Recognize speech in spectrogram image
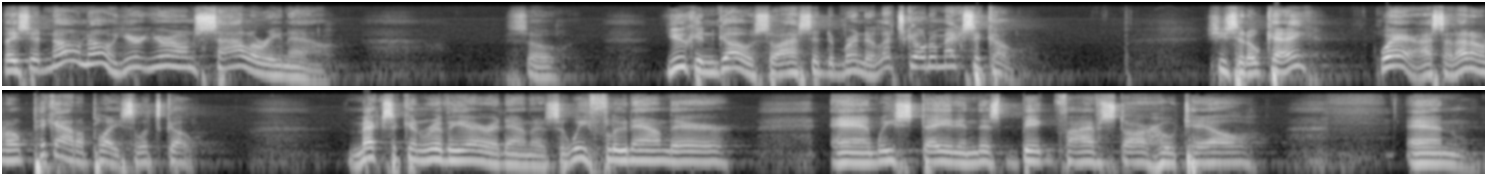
They said no no you're, you're on salary now. So you can go. So i said to brenda let's go to mexico. She said okay. Where? I said i don't know. Pick out a place. Let's go. Mexican Riviera down there. So we flew down there and we stayed in this big five star hotel. And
